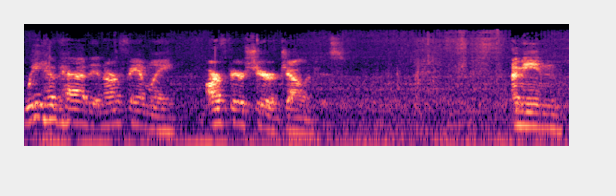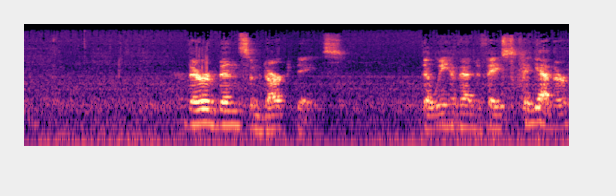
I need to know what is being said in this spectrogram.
we have had in our family our fair share of challenges. I mean, there have been some dark days that we have had to face together.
